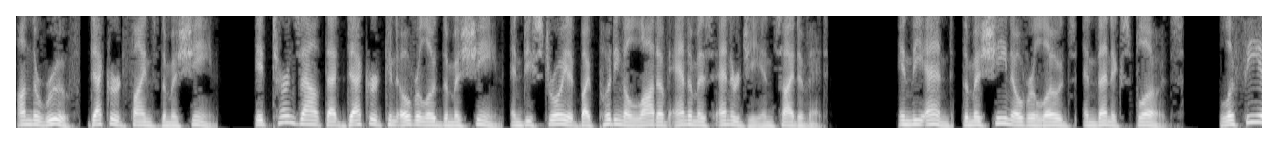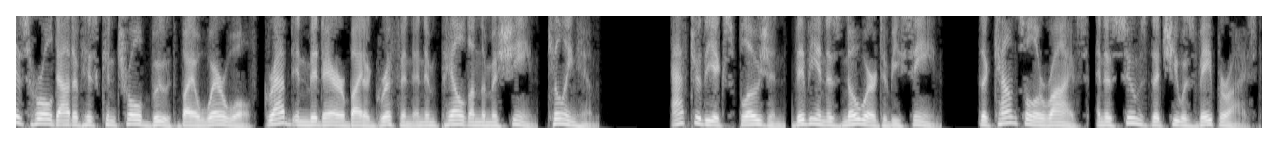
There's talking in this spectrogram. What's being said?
On the roof, Deckard finds the machine. It turns out that Deckard can overload the machine, and destroy it by putting a lot of animus energy inside of it. In the end, the machine overloads, and then explodes. LaFee is hurled out of his control booth by a werewolf, grabbed in midair by a griffin and impaled on the machine, killing him. After the explosion, Vivian is nowhere to be seen. The council arrives, and assumes that she was vaporized.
